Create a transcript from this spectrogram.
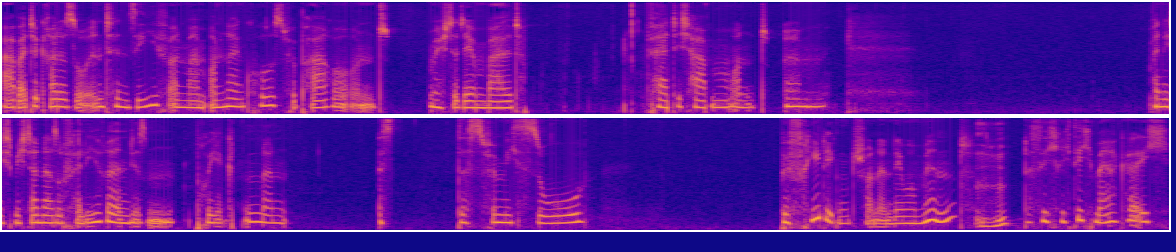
arbeite gerade so intensiv an meinem Online-Kurs für Paare und möchte den bald fertig haben. Und ähm, wenn ich mich dann da so verliere in diesen Projekten, dann ist das für mich so befriedigend schon in dem Moment, mhm. dass ich richtig merke, ich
